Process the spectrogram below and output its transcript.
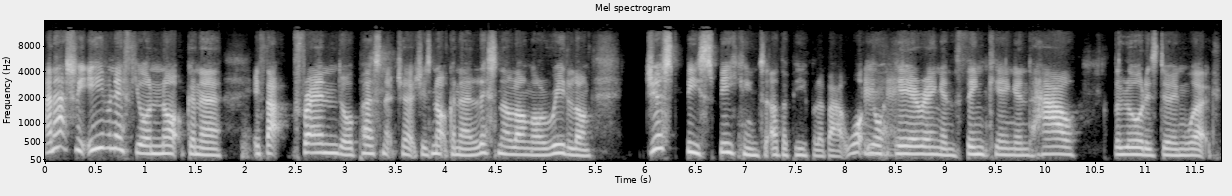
and actually even if you're not gonna if that friend or person at church is not gonna listen along or read along just be speaking to other people about what you're mm. hearing and thinking and how the lord is doing work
